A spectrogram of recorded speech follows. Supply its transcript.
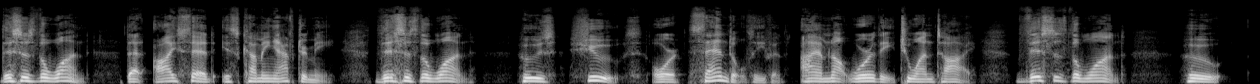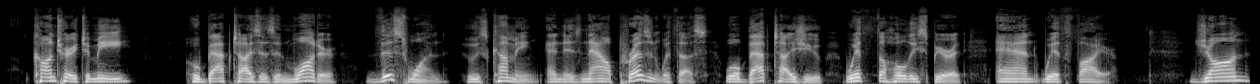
this is the one that I said is coming after me. This is the one whose shoes or sandals even I am not worthy to untie. This is the one who, contrary to me, who baptizes in water, this one who's coming and is now present with us will baptize you with the Holy Spirit and with fire. John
